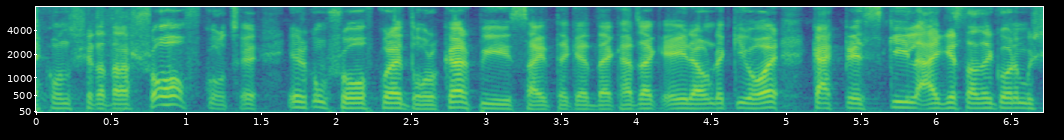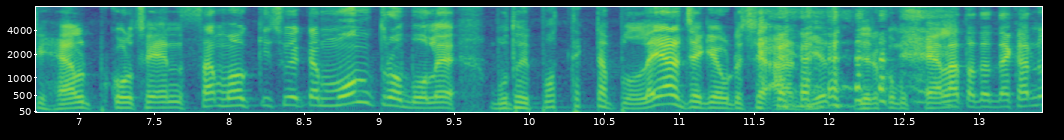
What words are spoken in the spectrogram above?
এখন সেটা তারা শো অফ করছে। এরকম শো অফ করে দরকার পি সাইড থেকে। দেখা যাক এই রাউন্ডে কি হয়। কাকটের স্কিল আই গেস তাদেরকে অনেক বেশি হেল্প করছে। এন্ড সামহাও কিছু একটা মন্ত্র বলে বোধহয় প্রত্যেকটা প্লেয়ার জেগে উঠেছে আর যেরকম খেলা তাদের দেখানো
